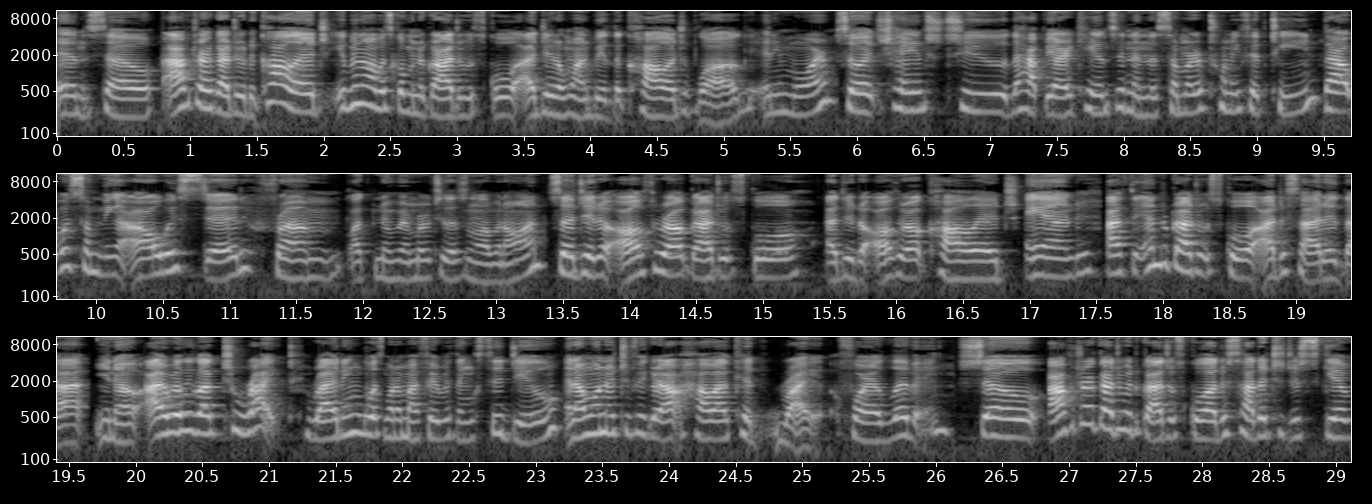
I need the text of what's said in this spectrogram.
And so after I graduated college, even though I was going to graduate school, I didn't want to be the college blog anymore. So it changed to the Happy Arkansan in the summer of 2015. That was something I always did from like November 2011 on. So I did it all throughout graduate school. I did it all throughout college. And at the end of graduate school, I decided that, you know, I really like to write. Writing was one of my favorite things to do. And I wanted to figure out how I could write for a living. So after I graduated graduate school, I decided to just give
